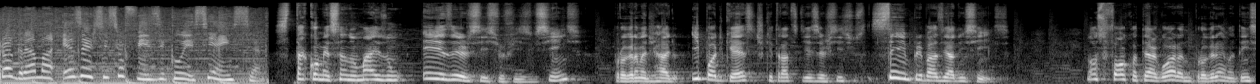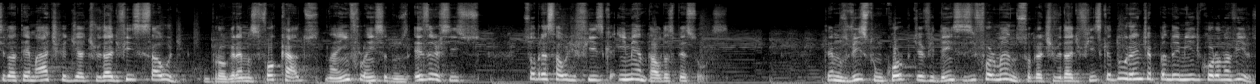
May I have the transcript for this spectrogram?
Programa Exercício Físico e Ciência. Está começando mais um Exercício Físico e Ciência, programa de rádio e podcast que trata de exercícios sempre baseado em ciência. Nosso foco até agora no programa tem sido a temática de atividade física e saúde, com programas focados na influência dos exercícios sobre a saúde física e mental das pessoas. Temos visto um corpo de evidências informando sobre a atividade física durante a pandemia de coronavírus.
